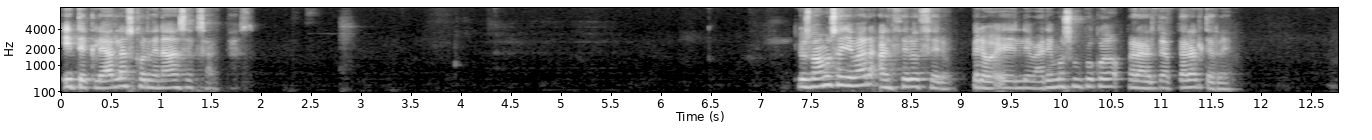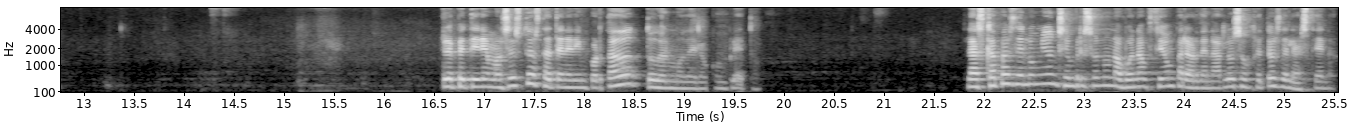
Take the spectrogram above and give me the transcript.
y teclear las coordenadas exactas. Los vamos a llevar al 0, 0, pero elevaremos un poco para adaptar al terreno. Repetiremos esto hasta tener importado todo el modelo completo. Las capas de Lumion siempre son una buena opción para ordenar los objetos de la escena.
